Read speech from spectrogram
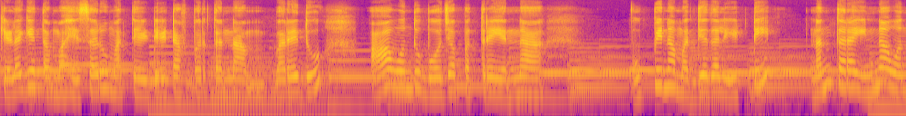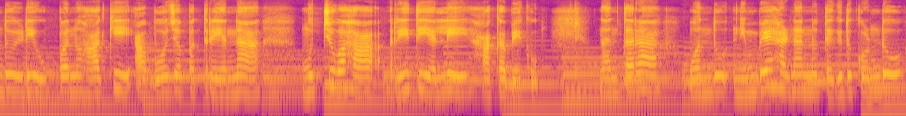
ಕೆಳಗೆ ತಮ್ಮ ಹೆಸರು ಮತ್ತು ಡೇಟ್ ಆಫ್ ಬರ್ತನ್ನು ಬರೆದು ಆ ಒಂದು ಭೋಜಪತ್ರೆಯನ್ನು ಉಪ್ಪಿನ ಮಧ್ಯದಲ್ಲಿ ಇಟ್ಟು ನಂತರ ಇನ್ನ ಒಂದು ಇಡೀ ಉಪ್ಪನ್ನು ಹಾಕಿ ಆ ಭೋಜಪತ್ರೆಯನ್ನು ಮುಚ್ಚುವ ರೀತಿಯಲ್ಲಿ ಹಾಕಬೇಕು. ನಂತರ ಒಂದು ನಿಂಬೆಹಣ್ಣನ್ನು ತೆಗೆದುಕೊಂಡು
